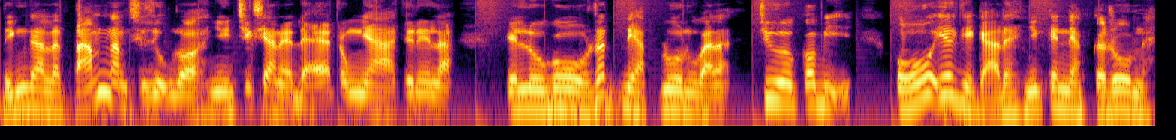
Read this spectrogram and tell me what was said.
tính ra là 8 năm sử dụng rồi nhưng chiếc xe này để trong nhà cho nên là cái logo rất đẹp luôn các bạn ạ chưa có bị ố yếc gì cả đây những cái nẹp chrome này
